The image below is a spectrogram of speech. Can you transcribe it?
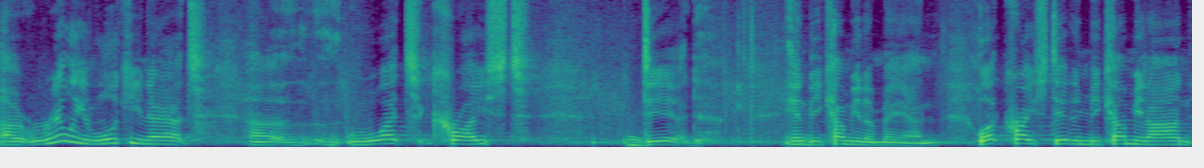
uh, really looking at uh, what Christ did in becoming a man, what Christ did in becoming on,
